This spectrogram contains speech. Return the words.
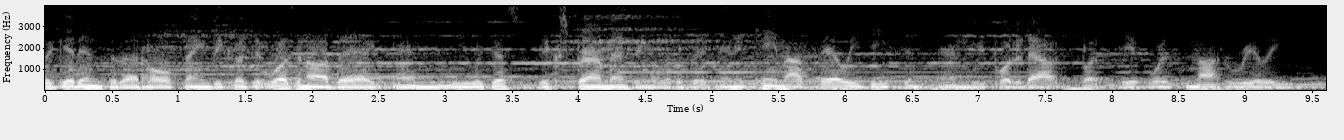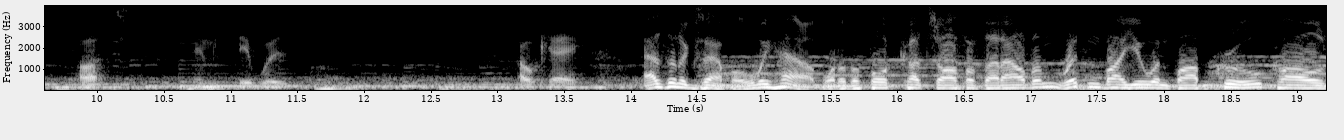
to get into that whole thing because it wasn't our bag and we were just experimenting a little bit. And it came out fairly decent and we put it out, but it was not really us. And it was Okay. As an example, we have one of the folk cuts off of that album, written by you and Bob Crewe, called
